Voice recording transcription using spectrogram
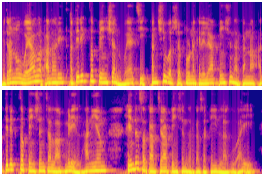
मित्रांनो वयावर आधारित अतिरिक्त पेन्शन वयाची ऐंशी वर्ष पूर्ण केलेल्या पेन्शनधारकांना अतिरिक्त पेन्शनचा लाभ मिळेल हा नियम केंद्र सरकारच्या पेन्शनधारकासाठी लागू आहे.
